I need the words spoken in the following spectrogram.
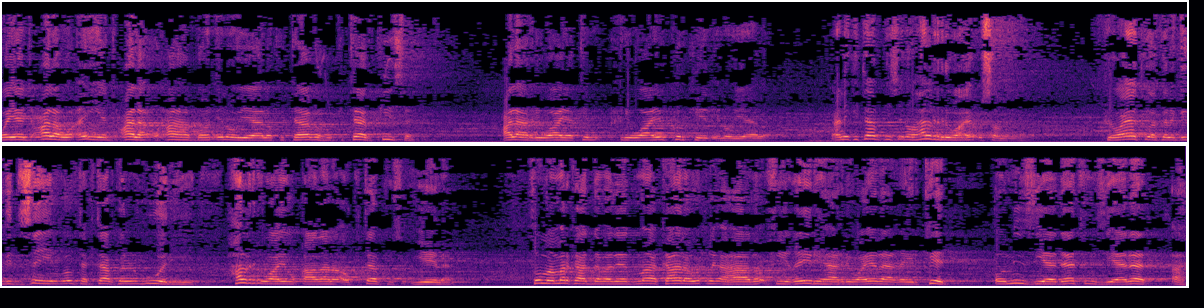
wayajcala waan yajcala waxaa habboon inuu yeelo kitaabahu kitaabkiisa calaa riwaayatin riwaayo korkeeda inuu yeelo yacnii kitaabkiisa inuu hal riwaayo u sameeyo riwaayaadku waa kala gegedisan yihiin moogta kitaabkan lagu wariyey hal riwaayo u qaadanaa oo kitaabkiisa yeelaa uma markaa dabadeed maa kaana wixii ahaado fii hayrihaa riwaayadaa hayrkeed oo min ziyaadaatin ziyaadaad ah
